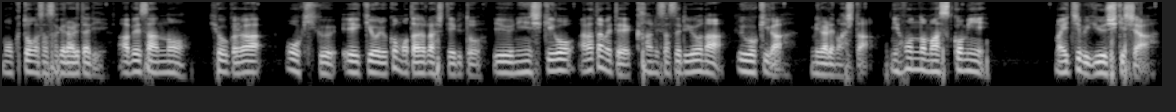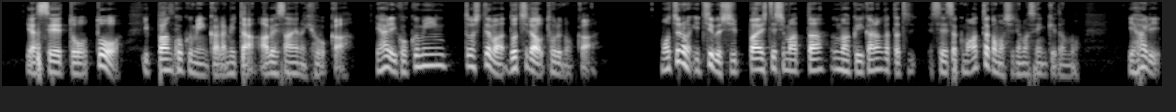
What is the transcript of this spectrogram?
黙祷が捧げられたり、安倍さんの評価が大きく影響力をもたらしているという認識を改めて管理させるような動きが見られました。日本のマスコミ、まあ、一部有識者や政党と一般国民から見た安倍さんへの評価、やはり国民としてはどちらを取るのか、もちろん一部失敗してしまった、うまくいかなかった政策もあったかもしれませんけども、やはり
